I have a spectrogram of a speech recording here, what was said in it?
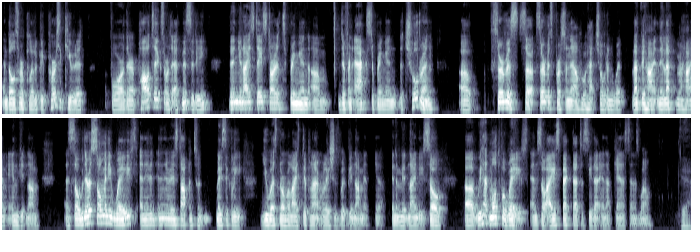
and those who are politically persecuted for their politics or their ethnicity, then United States started to bring in um, different acts to bring in the children of service service personnel who had children with left behind and they left behind in Vietnam. And so there are so many waves, and it didn't really stop until basically U.S. normalized diplomatic relations with Vietnam, in, you know, in the mid '90s. So uh, we had multiple waves, and so I expect that to see that in Afghanistan as well. Yeah,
